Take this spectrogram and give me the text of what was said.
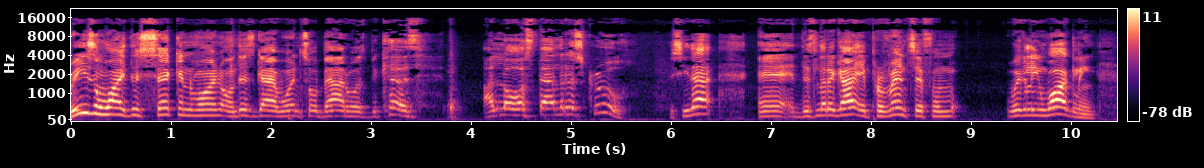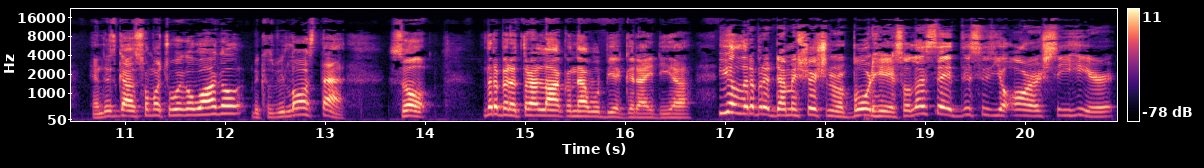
Reason why this second one on this guy went so bad was because I lost that little screw. You see that? And this little guy, it prevents it from wiggling woggling. And this got so much wiggle woggle because we lost that. So, a little bit of thread lock on that would be a good idea you get a little bit of demonstration on the board here. So let's say this is your RC here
